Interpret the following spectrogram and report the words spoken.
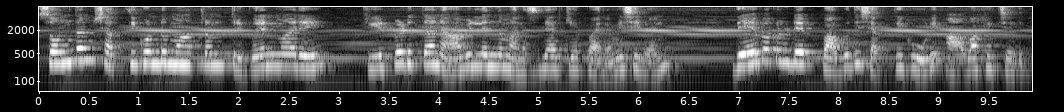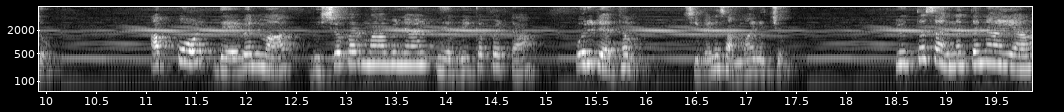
സ്വന്തം ശക്തി കൊണ്ട് മാത്രം ത്രിപുരന്മാരെ കീഴ്പ്പെടുത്താനാവില്ലെന്ന് മനസ്സിലാക്കിയ പരമശിവൻ ദേവകളുടെ പകുതി ശക്തി കൂടി ആവാഹിച്ചെടുത്തു. അപ്പോൾ ദേവന്മാർ വിശ്വകർമാവിനാൽ നിർമ്മിക്കപ്പെട്ട ഒരു രഥം ശിവന് സമ്മാനിച്ചു. യുദ്ധസന്നദ്ധനായ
